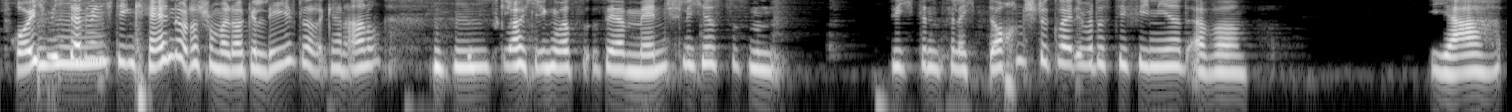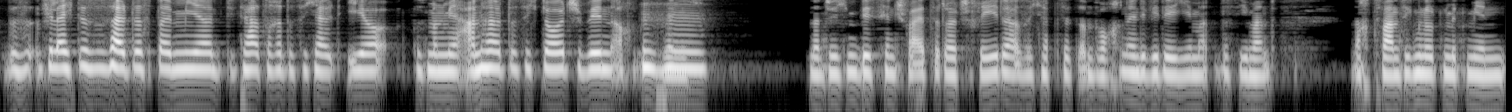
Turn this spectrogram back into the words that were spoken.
freue ich mich dann, Mhm. wenn ich den kenne oder schon mal dort gelebt oder keine Ahnung. Mhm. Das ist, glaube ich, irgendwas sehr Menschliches, dass man sich dann vielleicht doch ein Stück weit über das definiert, aber ja, das, vielleicht ist es halt das bei mir, die Tatsache, dass ich halt eher, dass man mir anhört, dass ich Deutsche bin, auch wenn ich Mhm. natürlich ein bisschen Schweizerdeutsch rede. Also ich hatte jetzt am Wochenende wieder jemand, dass jemand nach 20 Minuten mit mir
